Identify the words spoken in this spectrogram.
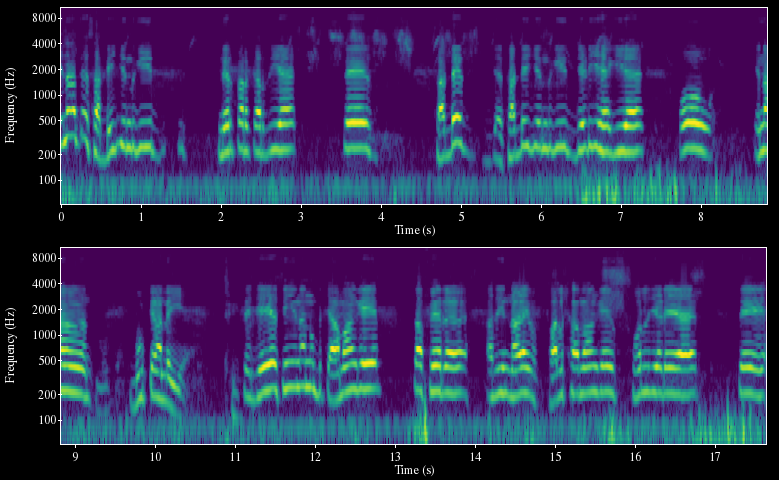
ਇਹਨਾਂ ਤੇ ਸਾਡੀ ਜ਼ਿੰਦਗੀ ਨਿਰਭਰ ਕਰਦੀ ਹੈ ਤੇ ਸਾਡੇ ਸਾਡੀ ਜ਼ਿੰਦਗੀ ਜਿਹੜੀ ਹੈਗੀ ਹੈ ਉਹ ਇਹਨਾਂ ਬੂਟਿਆਂ ਲਈ ਹੈ। ਤੇ ਜੇ ਅਸੀਂ ਇਹਨਾਂ ਨੂੰ ਬਚਾਵਾਂਗੇ ਤਾਂ ਫਿਰ ਅਸੀਂ ਨਾਲੇ ਫਲ ਖਾਵਾਂਗੇ ਫੁੱਲ ਜਿਹੜੇ ਹੈ ਤੇ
